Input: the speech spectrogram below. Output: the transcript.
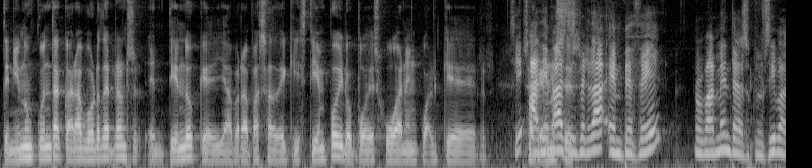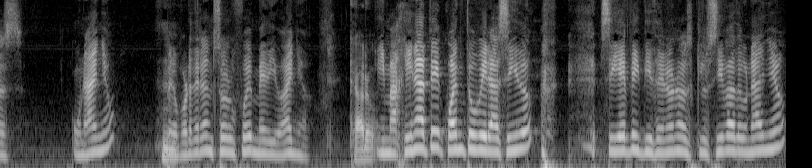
teniendo en cuenta que ahora Borderlands entiendo que ya habrá pasado X tiempo y lo puedes jugar en cualquier... Sí, además es verdad, en PC normalmente las exclusivas un año pero hmm. Borderlands solo fue medio año. Claro. Imagínate cuánto hubiera sido si Epic dice, no, no, exclusiva de un año.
